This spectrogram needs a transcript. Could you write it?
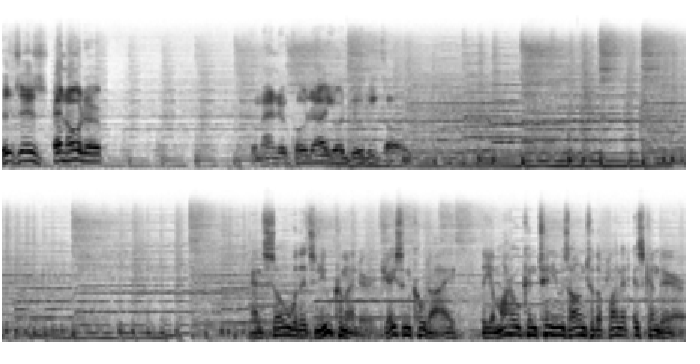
This is an order. Commander Kodai, your duty calls. And so, with its new commander, Jason Kodai, the Yamato continues on to the planet Iscandar.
